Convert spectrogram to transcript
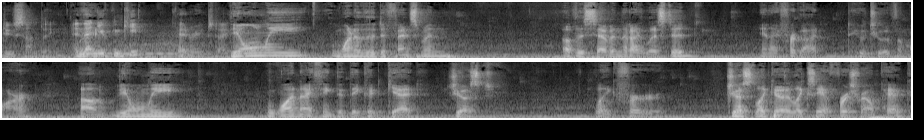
do something, and then you can keep Van Riemsdyk. The only one of the defensemen of the seven that I listed, and I forgot who two of them are. Um, the only one I think that they could get just like for just like a like say a first round pick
